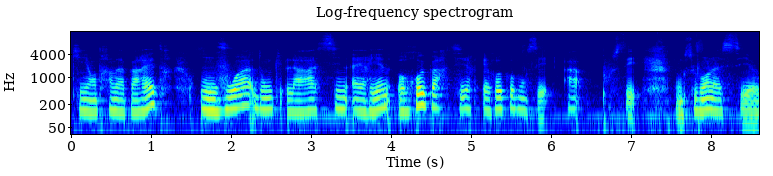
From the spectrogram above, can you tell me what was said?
qui est en train d'apparaître, on voit donc la racine aérienne repartir et recommencer à Donc souvent là, c'est euh,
